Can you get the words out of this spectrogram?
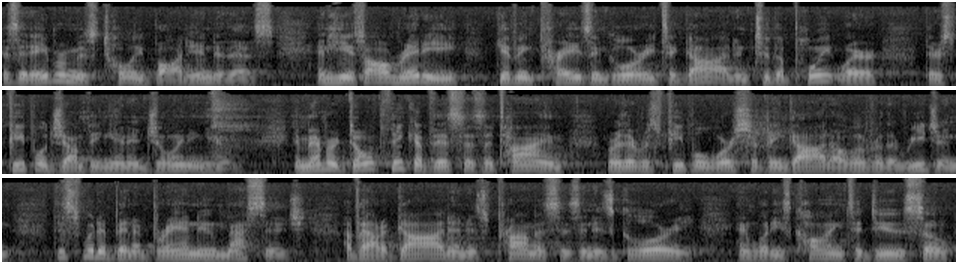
is that Abram is totally bought into this, and he is already giving praise and glory to God, and to the point where there's people jumping in and joining him. Remember, don't think of this as a time where there was people worshiping God all over the region. This would have been a brand new message about a God and his promises and his glory and what he's calling to do. So,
